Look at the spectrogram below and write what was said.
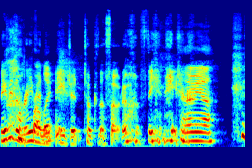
Maybe the raven agent took the photo of the Oh yeah.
